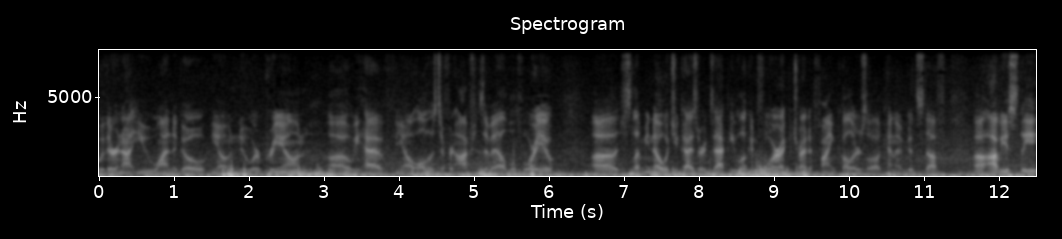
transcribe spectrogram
whether or not you want to go, you know, new or pre-owned. Uh, we have, you know, all those different options available for you. Uh, just let me know what you guys are exactly looking for. I could try to find colors, all kind of good stuff. Uh, obviously,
